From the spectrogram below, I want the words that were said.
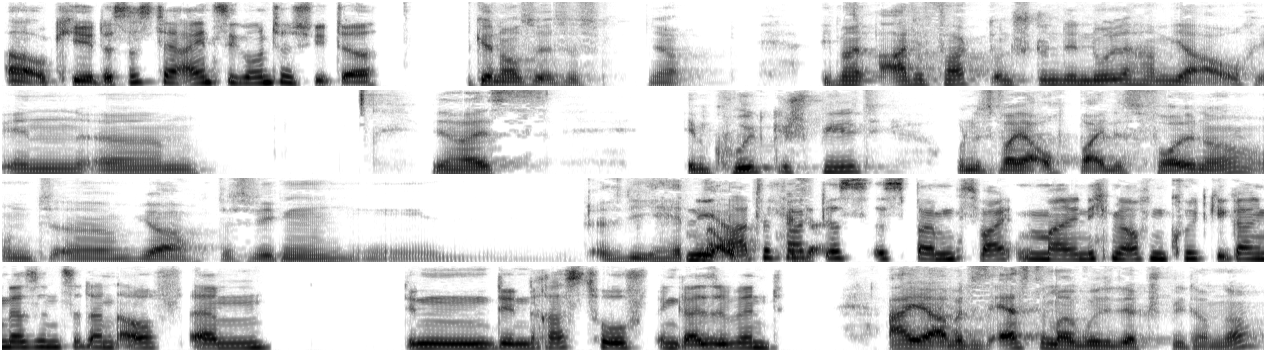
Ah, okay, das ist der einzige Unterschied da. Genau so ist es, ja. Ich meine, Artefakt und Stunde Null haben ja auch in, ähm, wie heißt im Kult gespielt und es war ja auch beides voll, ne? Und äh, ja, deswegen, also die hätten. Nee, auch Artefakt ist, ist beim zweiten Mal nicht mehr auf den Kult gegangen, da sind sie dann auf ähm, den, den Rasthof in Geiselwind. Ah ja, aber das erste Mal, wo sie da gespielt haben, ne?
